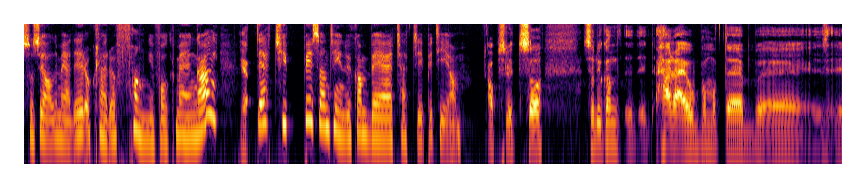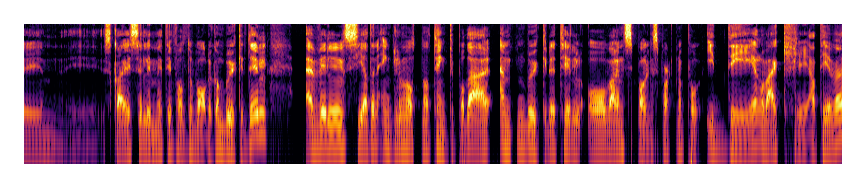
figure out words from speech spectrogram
sosiale medier å klare å fange folk med en gang. yeah. Det er typisk sånne ting du kan be ChatGPT om. Absolutt. Så, så, du kan Her er jo på en måte uh, Sky's the limit i forhold til hva du kan bruke til. Jeg vil si at den enkle måten å tenke på det er enten bruke det til å være en sparringspartner på ideer og være kreative.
